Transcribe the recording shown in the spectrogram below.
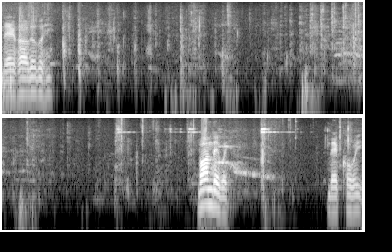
ਦੇਖ ਸਕਦੇ ਹੋ ਤੁਸੀਂ। ਬੰਦੇ ਬਾਈ। ਦੇਖੋ ਬਾਈ।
